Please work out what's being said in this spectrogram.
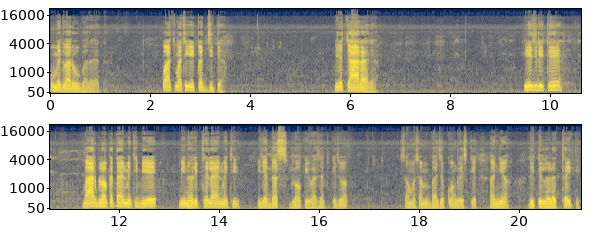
ઉમેદવારો ઊભા રહ્યા હતા. પાંચમાંથી એક જ જીત્યા. બીજા ચાર હાર્યા. એ જ રીતે બાર બ્લોક હતા એમાંથી બે બિનહરીફ થયેલા એમાંથી બીજા દસ બ્લોક એવા છે, કે જો સામસામે ભાજપ, કોંગ્રેસ કે અન્ય રીતે લડત થઈ હતી.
